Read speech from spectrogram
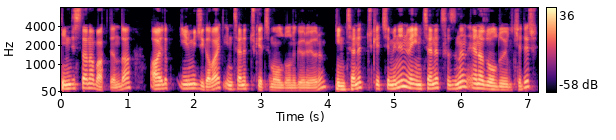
Hindistan'a baktığında aylık 20 GB internet tüketimi olduğunu görüyorum. İnternet tüketiminin ve internet hızının en az olduğu ülkedir.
